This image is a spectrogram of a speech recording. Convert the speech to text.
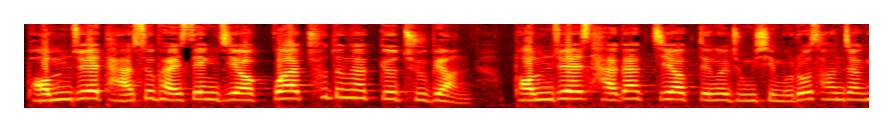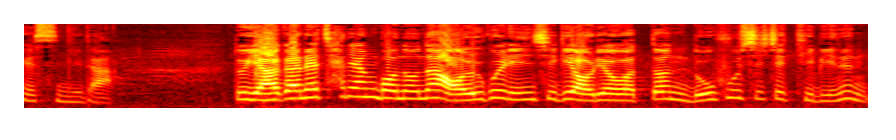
범죄 다수 발생 지역과 초등학교 주변, 범죄 사각 지역 등을 중심으로 선정했습니다. 또 야간에 차량 번호나 얼굴 인식이 어려웠던 노후 CCTV는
